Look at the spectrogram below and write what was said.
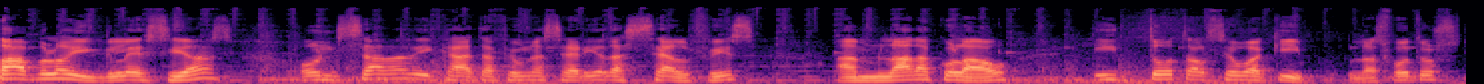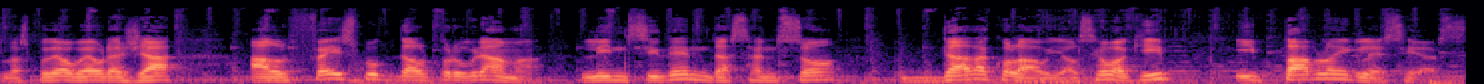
Pablo Iglesias, on s'ha dedicat a fer una sèrie de selfies amb l'Ada Colau i tot el seu equip. Les fotos les podeu veure ja al Facebook del programa, l'incident d'ascensor d'Ada Colau i el seu equip i Pablo Iglesias.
